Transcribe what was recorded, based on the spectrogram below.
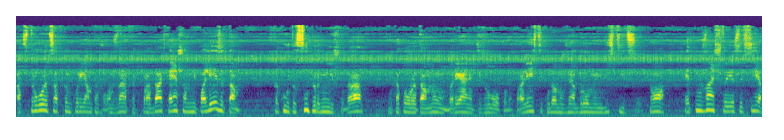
отстроиться от конкурентов, он знает, как продать. Конечно, он не полезет там в какую-то супер нишу, да, которая там, ну, реально тяжело куда пролезть и куда нужны огромные инвестиции. Но это не значит, что если все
